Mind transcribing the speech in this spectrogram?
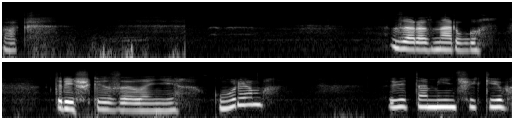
так. Зараз нарву трішки зелені курям вітамінчиків.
